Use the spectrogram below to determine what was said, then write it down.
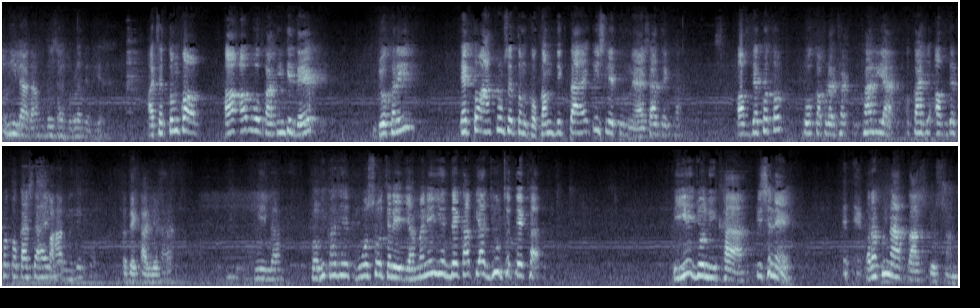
नीला राम टुकड़ा दे दिया। अच्छा तुमको अब अब वो कहती कि देख जो जोखरी एक तो आँखों से तुमको कम दिखता है इसलिए तुमने ऐसा देखा। अब देखो तो वो कपड़ा उठा लिया और कहा जी अब देखो तो कैसा है। बाहर में देखो। तो देखा जी हाँ, नीला। तो भी कहा जी वो सोच रही जी मैंने ये देखा क्या झूठ देखा। ये जो लिखा किसने? रघुनाथ दास गोस्वामी।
